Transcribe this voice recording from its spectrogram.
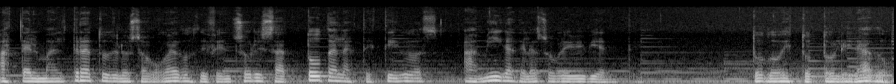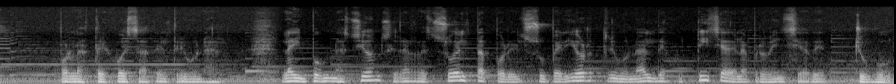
hasta el maltrato de los abogados defensores a todas las testigos amigas de la sobreviviente. Todo esto tolerado por las tres juezas del tribunal. La impugnación será resuelta por el Superior Tribunal de Justicia de la provincia de Chubut.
